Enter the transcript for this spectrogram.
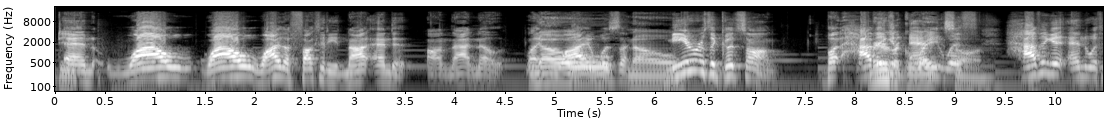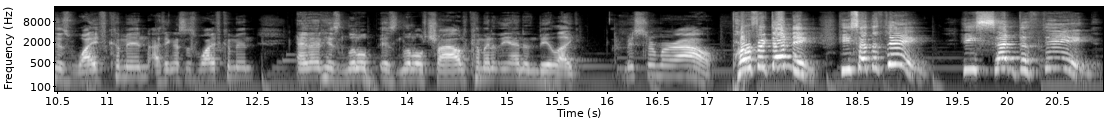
Deep. And wow, wow, why the fuck did he not end it on that note? Like, no, why was that? no? Mirror is a good song, but having Mirror's it a great end with song. Having it end with his wife come in, I think that's his wife come in, and then his little his little child come in at the end and be like, "Mr. Morale, perfect ending." He said the thing. He said the thing,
